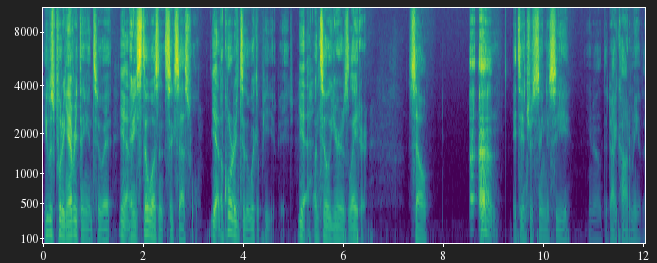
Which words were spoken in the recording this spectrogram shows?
he was putting everything into it, Yeah. and he still wasn't successful Yeah. according to the Wikipedia page. Yeah. until years later. So it's interesting to see, you know, the dichotomy of that.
